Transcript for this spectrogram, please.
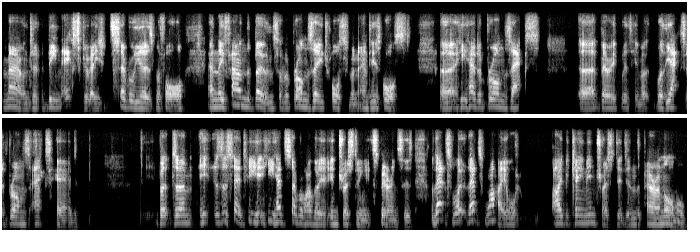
mound had been excavated several years before, and they found the bones of a Bronze Age horseman and his horse. Uh, he had a bronze axe uh, buried with him, uh, well, the axe, a bronze axe head. But um, he, as I said, he he had several other interesting experiences. But that's what that's why I became interested in the paranormal.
